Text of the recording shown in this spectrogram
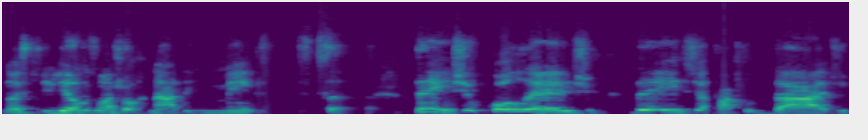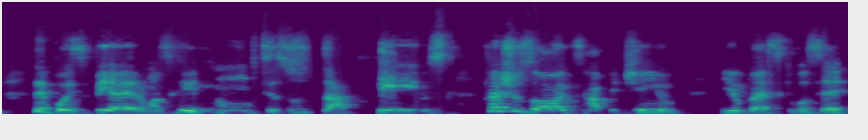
Nós trilhamos uma jornada imensa, desde o colégio, desde a faculdade, depois vieram as renúncias, os desafios. Feche os olhos rapidinho e eu peço que você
